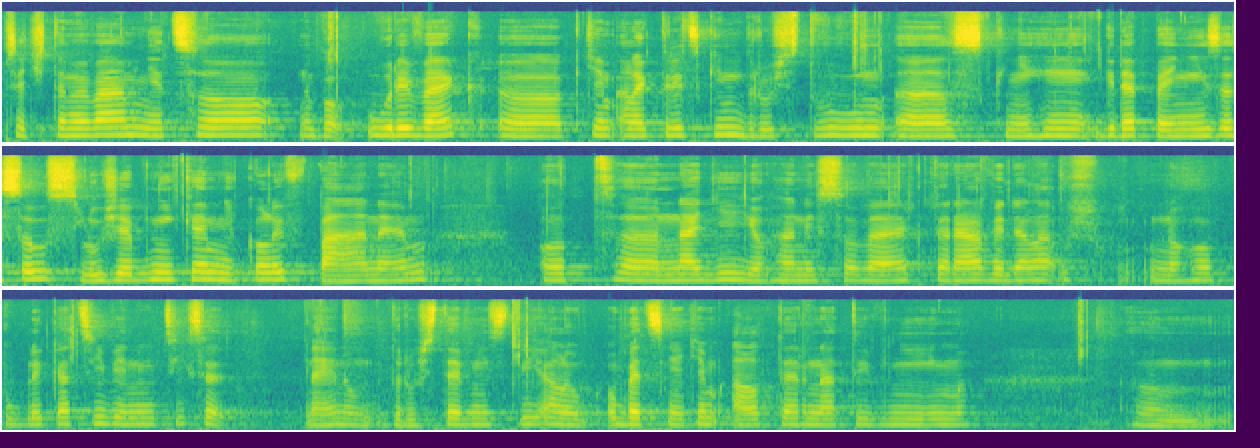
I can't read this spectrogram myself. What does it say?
Přečteme vám něco, nebo úryvek eh, k těm elektrickým družstvům eh, z knihy Kde peníze jsou služebníkem, nikoli pánem, od eh, Nadí Johannisové, která vydala už mnoho publikací věnujících se nejenom družstevnictví, ale obecně těm alternativním um,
